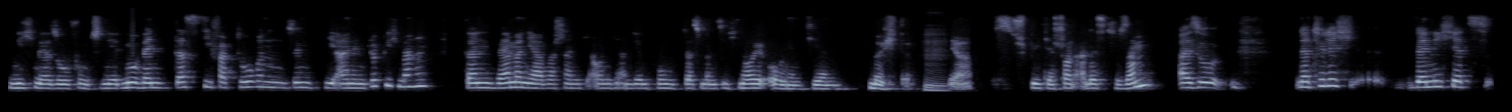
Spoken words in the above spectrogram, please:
nicht mehr so funktioniert. Nur wenn das die Faktoren sind, die einen glücklich machen, dann wäre man ja wahrscheinlich auch nicht an dem Punkt, dass man sich neu orientieren möchte. Hm. Ja, das spielt ja schon alles zusammen. Also natürlich, wenn ich jetzt,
